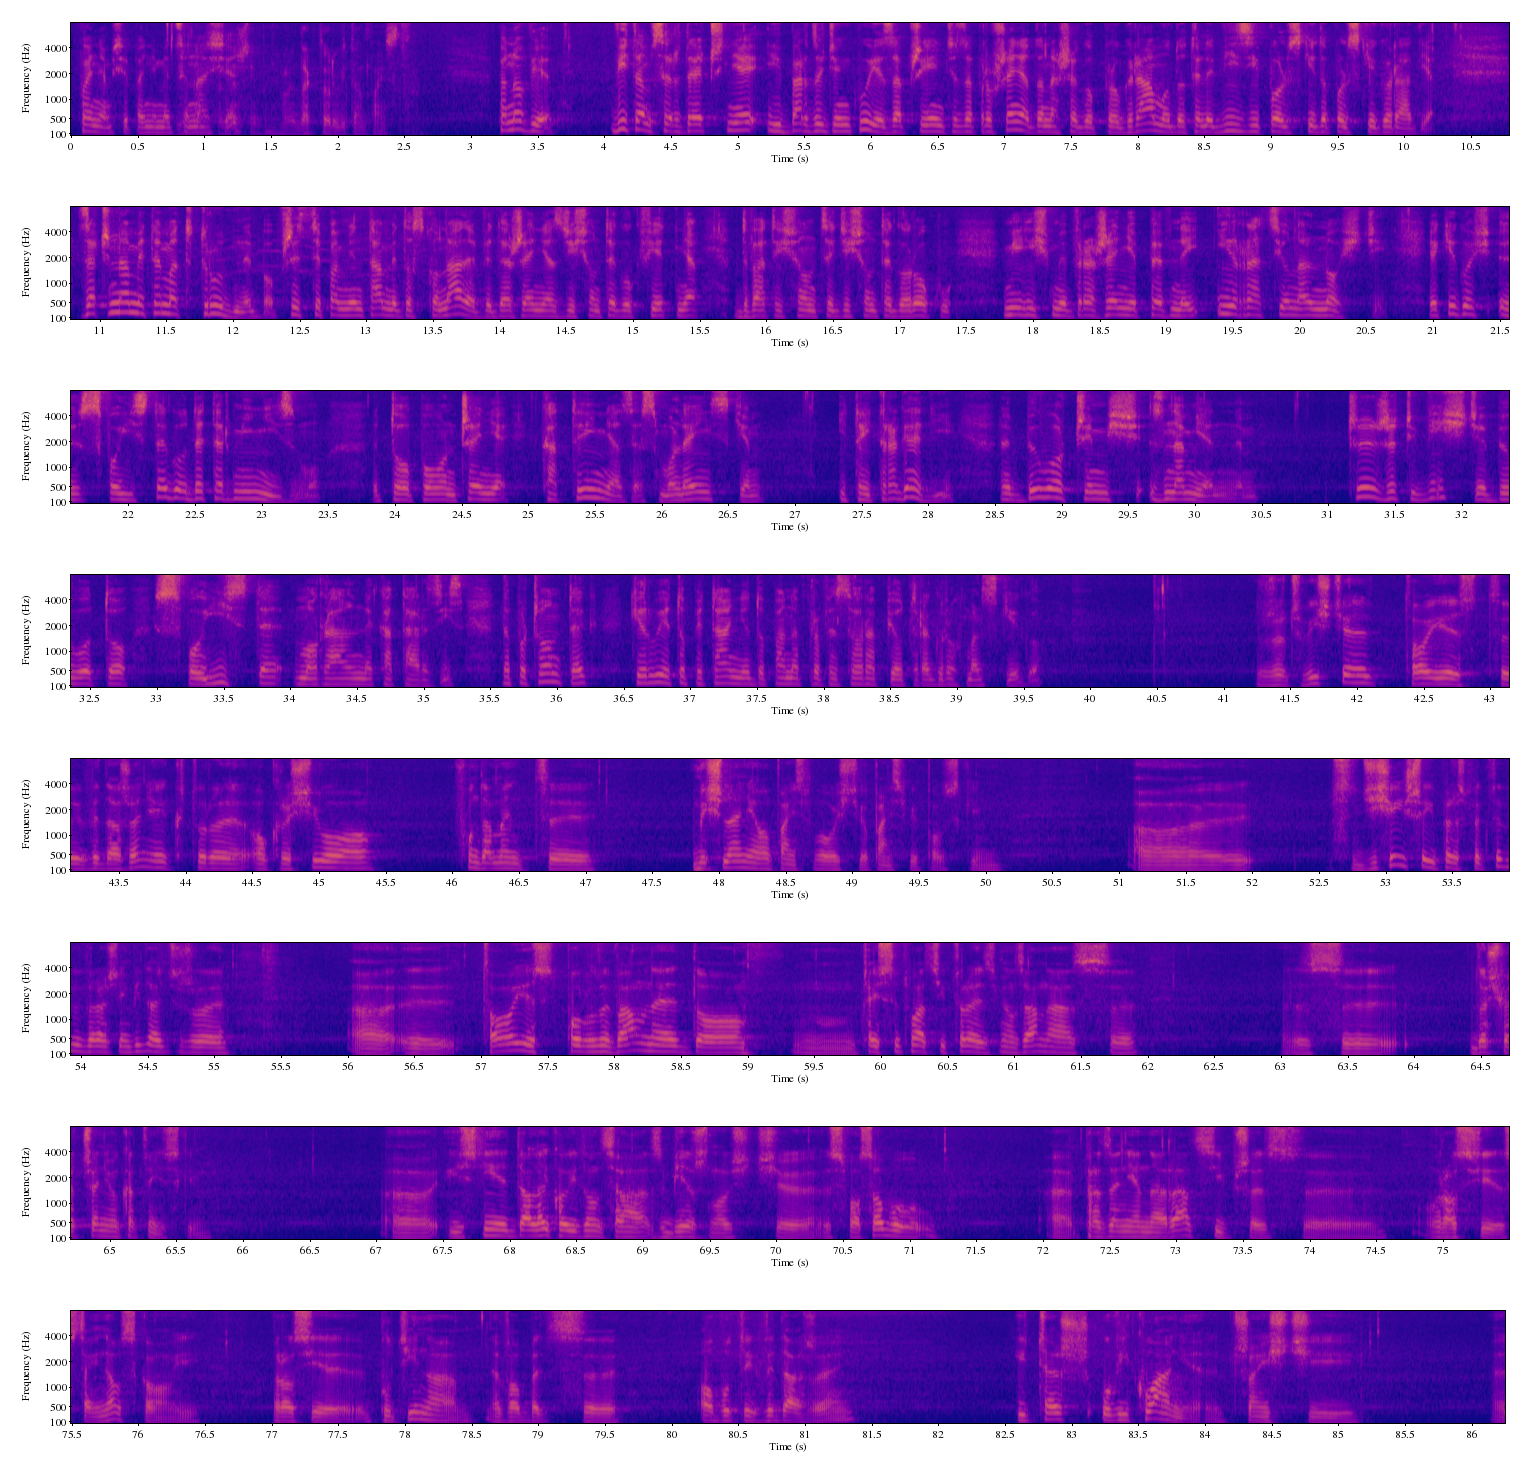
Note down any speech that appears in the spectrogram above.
Kłaniam się panie mecenasie. Witam serdecznie, panie redaktor, witam państwa. Panowie, Witam serdecznie i bardzo dziękuję za przyjęcie zaproszenia do naszego programu, do telewizji polskiej, do Polskiego Radia. Zaczynamy temat trudny, bo wszyscy pamiętamy doskonale wydarzenia z 10 kwietnia 2010 roku. Mieliśmy wrażenie pewnej irracjonalności, jakiegoś y, swoistego determinizmu. To połączenie Katynia ze Smoleńskiem i tej tragedii y, było czymś znamiennym. Czy rzeczywiście było to swoiste, moralne katarzis? Na początek kieruję to pytanie do pana profesora Piotra Grochmalskiego. Rzeczywiście to jest wydarzenie, które określiło fundamenty myślenia o państwowości, o państwie polskim. Z dzisiejszej perspektywy wyraźnie widać, że to jest porównywalne do mm, tej sytuacji, która jest związana z, z doświadczeniem katyńskim. E, istnieje daleko idąca zbieżność e, sposobu e, prowadzenia narracji przez Rosję stajnowską i Rosję Putina wobec obu tych wydarzeń i też uwikłanie części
